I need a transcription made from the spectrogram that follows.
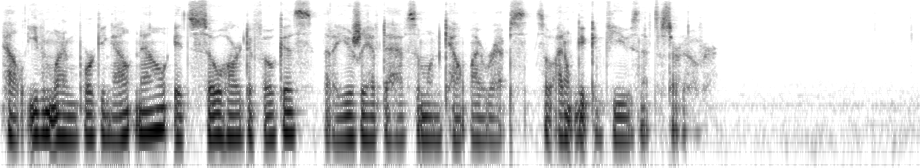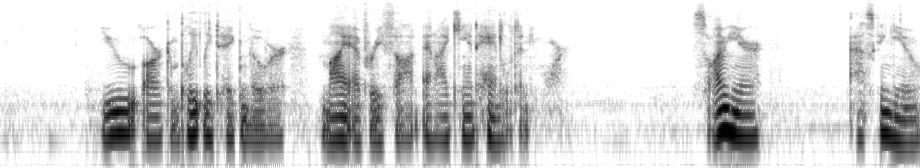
hell, even when I'm working out now, it's so hard to focus that I usually have to have someone count my reps so I don't get confused and have to start over. You are completely taking over my every thought, and I can't handle it anymore. So I'm here asking you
